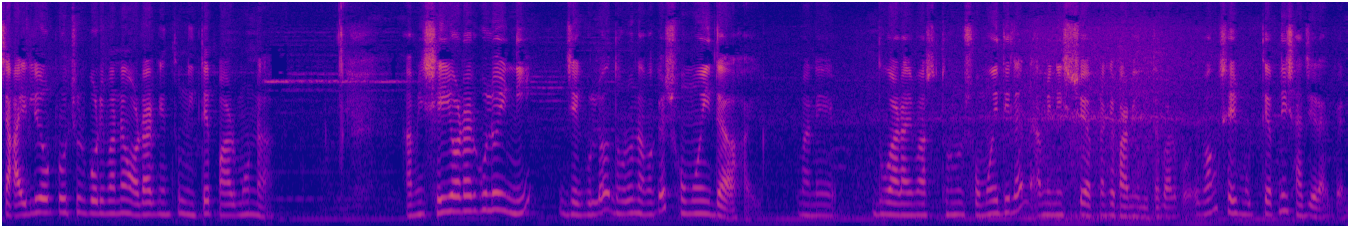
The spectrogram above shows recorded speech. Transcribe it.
চাইলেও প্রচুর পরিমাণে অর্ডার কিন্তু নিতে পারব না। আমি সেই অর্ডারগুলোই নিই, যেগুলো ধরুন আমাকে সময় দেওয়া হয়। মানে দু আড়াই মাস ধরুন সময় দিলেন, আমি নিশ্চয়ই আপনাকে বানিয়ে দিতে পারব এবং সেই মূর্তি আপনি সাজিয়ে রাখবেন।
